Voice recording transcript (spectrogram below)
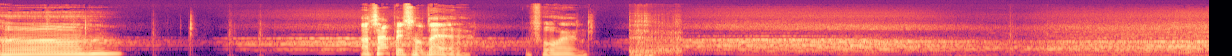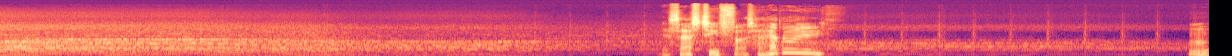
Oh. Oh, that bit's not there beforehand. Yes, that's too fast. How do I... Hmm.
